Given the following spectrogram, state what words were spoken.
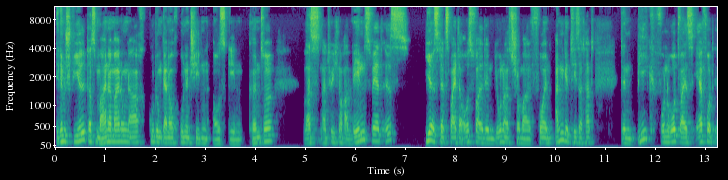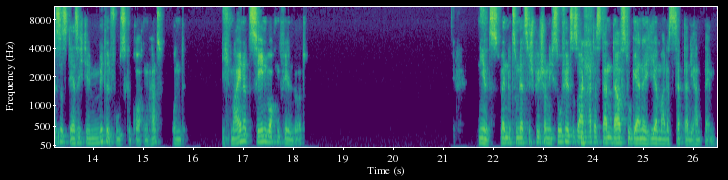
in einem Spiel, das meiner Meinung nach gut und gerne auch unentschieden ausgehen könnte. Was natürlich noch erwähnenswert ist, hier ist der zweite Ausfall, den Jonas schon mal vorhin angeteasert hat. Denn Beak von Rot-Weiß Erfurt ist es, der sich den Mittelfuß gebrochen hat und ich meine, zehn Wochen fehlen wird. Nils, wenn du zum letzten Spiel schon nicht so viel zu sagen hattest, dann darfst du gerne hier mal das Zepter in die Hand nehmen.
